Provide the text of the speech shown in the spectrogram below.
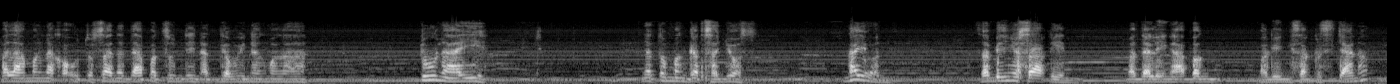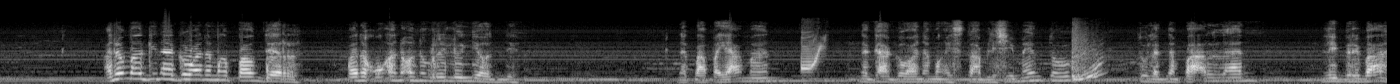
pa lamang nakautosan na dapat sundin at gawin ng mga tunay na tumanggap sa Diyos. Ngayon, sabihin niyo sa akin, madali nga bang maging isang Kristiyano? Ano mga ginagawa ng mga founder para kung ano-anong reliyon? Nagpapayaman, nagagawa ng mga establishmento, tulad ng paaralan, libre ba?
